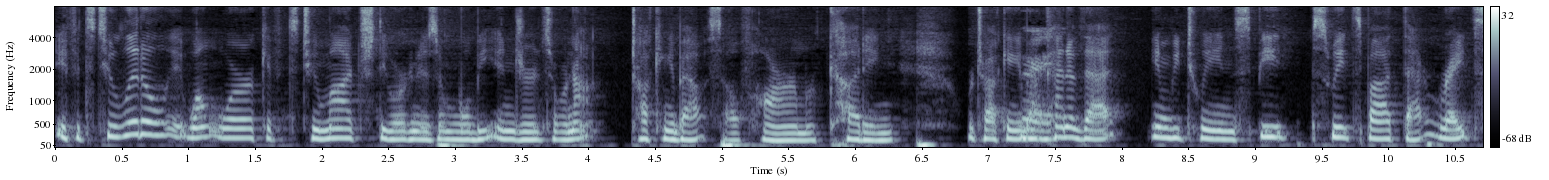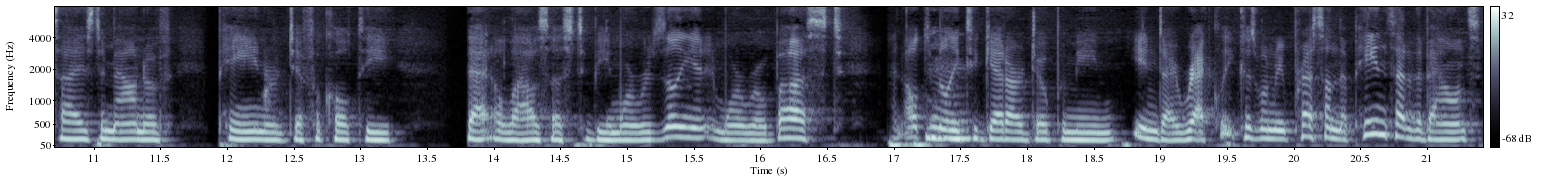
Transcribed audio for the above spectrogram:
if it's too little, it won't work. If it's too much, the organism will be injured. So we're not talking about self harm or cutting. We're talking about Right. kind of that in between sweet, sweet spot, that right sized amount of pain or difficulty that allows us to be more resilient and more robust and ultimately mm-hmm. to get our dopamine indirectly. Because when we press on the pain side of the balance,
